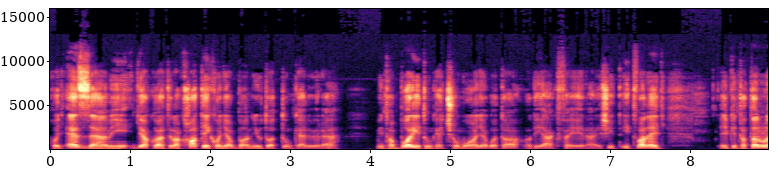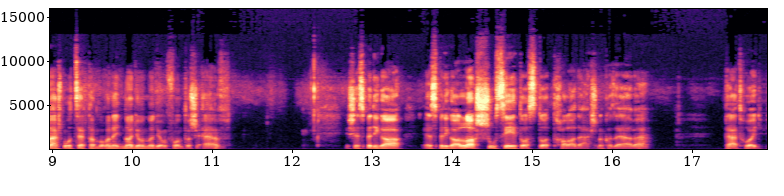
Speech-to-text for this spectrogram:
hogy ezzel mi gyakorlatilag hatékonyabban jutottunk előre, mintha borítunk egy csomó anyagot a, a diák fejére. És itt, itt van egy, egyébként a tanulás módszertanban van egy nagyon-nagyon fontos elv, és ez pedig, a, ez pedig a lassú szétosztott haladásnak az elve. Tehát, hogy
